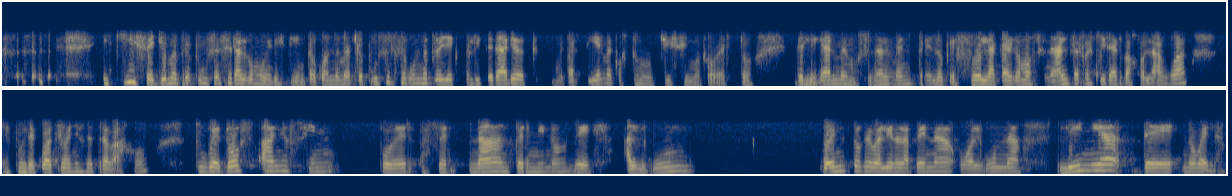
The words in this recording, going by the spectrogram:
y quise, yo me propuse hacer algo muy distinto. Cuando me propuse el segundo proyecto literario de partida me costó muchísimo, Roberto, desligarme emocionalmente de lo que fue la carga emocional de respirar bajo el agua después de cuatro años de trabajo. Tuve dos años sin poder hacer nada en términos de algún cuento que valiera la pena o alguna línea de novela.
